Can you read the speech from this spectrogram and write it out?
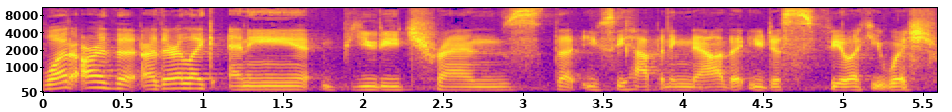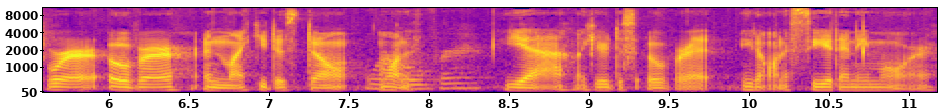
what are the are there like any beauty trends that you see happening now that you just feel like you wish were over and like you just don't want over Yeah, like you're just over it. You don't want to see it anymore.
